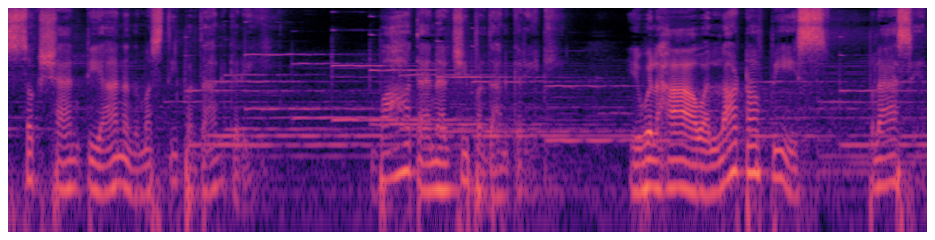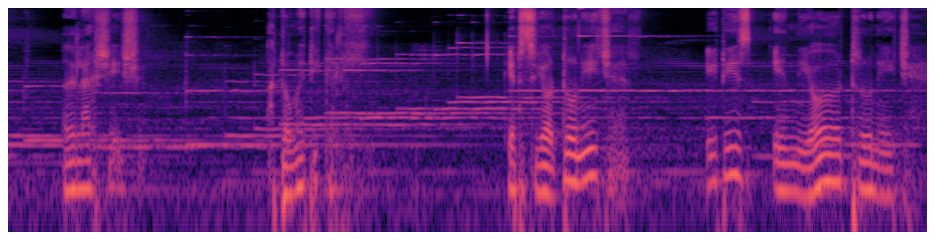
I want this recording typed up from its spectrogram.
सुख, शांति, आनंद, मस्ती प्रदान करेगी। बहुत एनर्जी प्रदान करेगी। You will have a lot of peace placid relaxation automatically it's your true nature it is in your true nature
